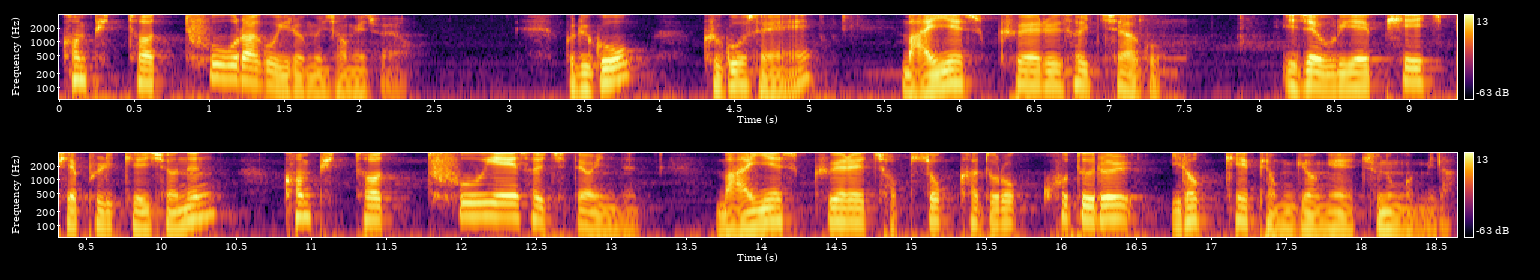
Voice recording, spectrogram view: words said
컴퓨터 2라고 이름을 정해줘요. 그리고 그곳에 MySQL을 설치하고 이제 우리의 PHP 애플리케이션은 컴퓨터 2에 설치되어 있는 MySQL에 접속하도록 코드를 이렇게 변경해 주는 겁니다.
